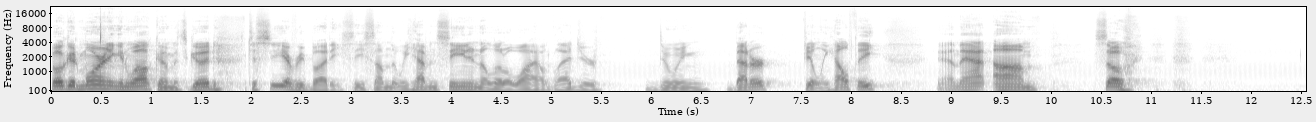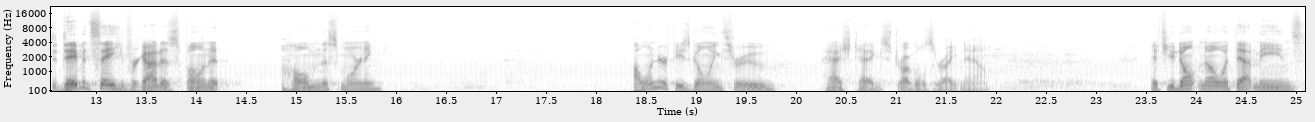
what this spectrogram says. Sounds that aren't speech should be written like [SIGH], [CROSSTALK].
Well, good morning and welcome. It's good to see everybody. See some that we haven't seen in a little while. Glad you're doing better, feeling healthy, and that. Um, so, did David say he forgot his phone at home this morning? I wonder if he's going through hashtag struggles right now. If you don't know what that means,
